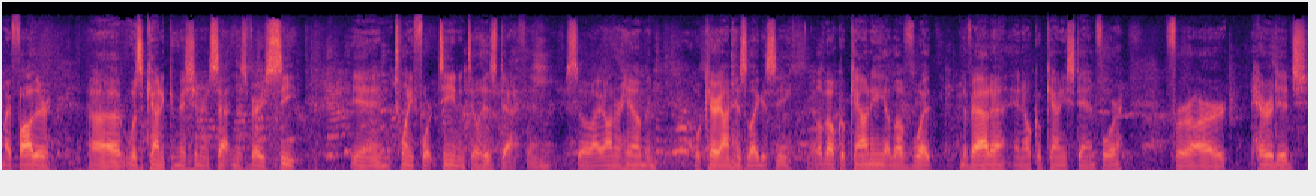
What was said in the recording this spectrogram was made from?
my father uh, was a county commissioner and sat in this very seat in 2014 until his death, and so I honor him and will carry on his legacy. I love Elko County. I love what Nevada and Elko County stand for, for our heritage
